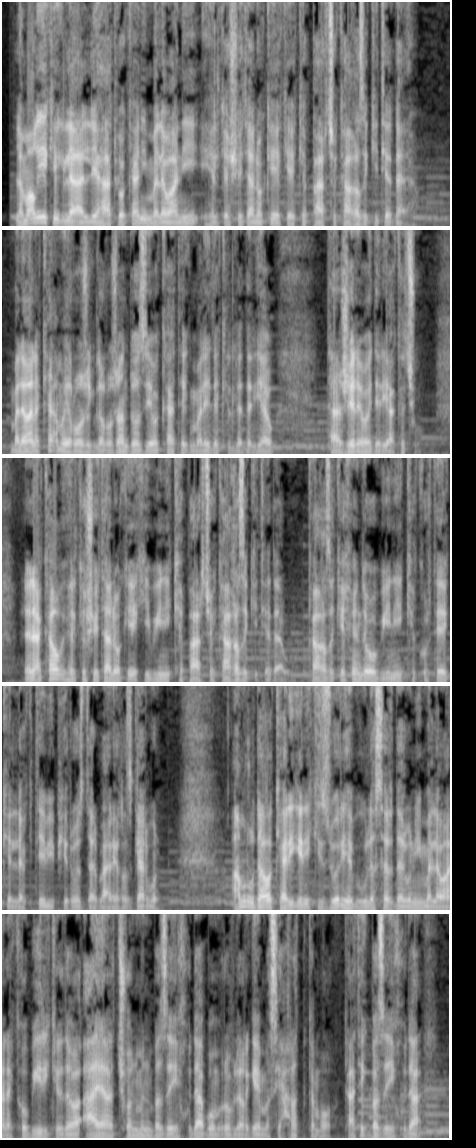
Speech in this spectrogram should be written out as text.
لە ماڵی یەکێک لە لێهاتووەکانی مەلەوانی هێلکە شێتانۆکەیەک هەیە کە پارچە کاغەزێکی تێدایە. مەلەوانەکە ئەمەی ڕۆژێک لە ڕۆژان دۆزیەوە کاتێک مەلەی دەکرد لە دەریا و تا ژێرەوەی دەریاکە چوو. لە ناکاو هێلکە شێتانۆکەیەکی بینی کە پارچە کاغەزێکی تێدا بوو. کاغەزەکەی خوێندەوە بینی کە کورتەیەکە لە کتێبی پیرۆز دەربارەی ڕزگار بوون. ئەم ڕووداوە کاریگەریەکی زۆری هەبوو لەسەر دەرونی مەلەوانەکە و بیری کردەوە ئایا چۆن من بەزەی خوددا بۆ مرۆڤ لە ڕگای مەسی حڕەت بکەمەوە کاتێک بەزەی خوددا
